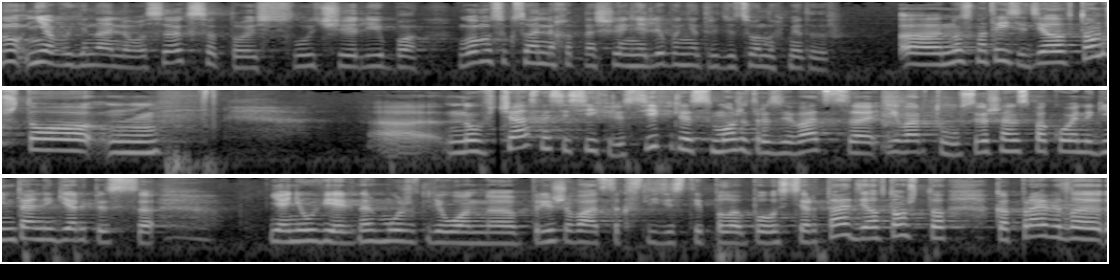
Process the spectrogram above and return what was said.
ну, не вагинального секса, то есть в случае либо гомосексуальных отношений, либо нетрадиционных методов? Э, ну, смотрите, дело в том, что э, ну, в частности, сифилис. Сифилис может развиваться и во рту совершенно спокойно. Генитальный герпес я не уверена, может ли он э, приживаться к слизистой полости рта. Дело в том, что, как правило,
